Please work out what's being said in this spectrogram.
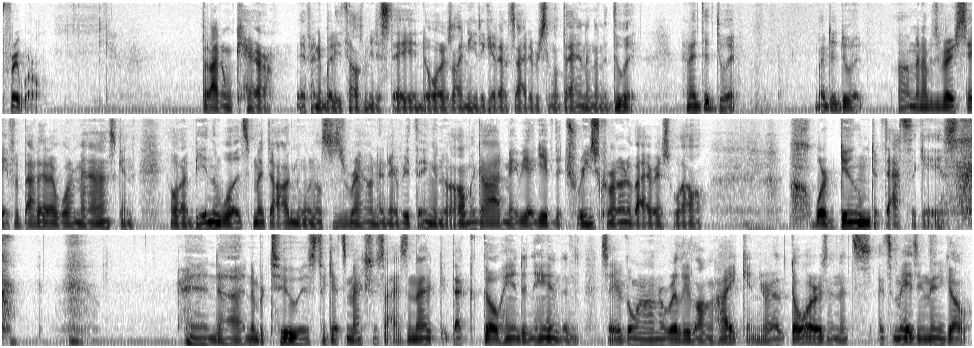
Free world. But I don't care if anybody tells me to stay indoors. I need to get outside every single day, and I'm going to do it and I did do it. I did do it. Um, and I was very safe about it. I wore a mask, and or I'd be in the woods, my dog, no one else was around, and everything. And oh my God, maybe I gave the trees coronavirus. Well, we're doomed if that's the case. and uh, number two is to get some exercise, and that that could go hand in hand. And say you're going on a really long hike, and you're outdoors, and it's it's amazing. Then you go,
